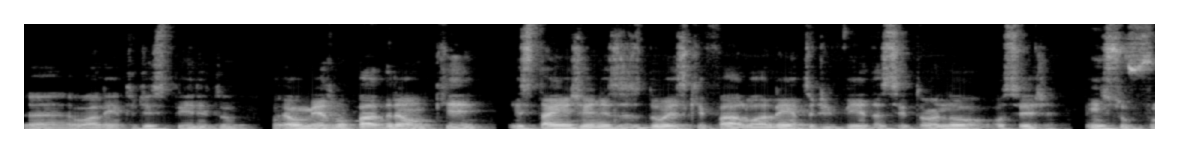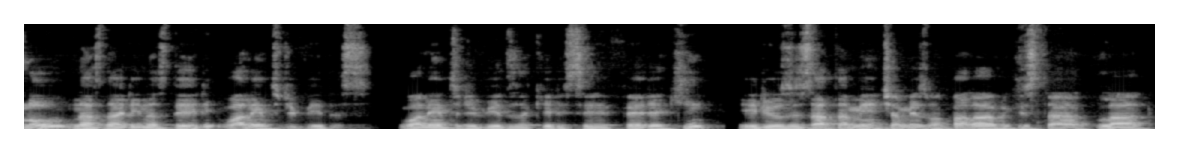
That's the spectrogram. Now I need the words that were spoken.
É, o alento de espírito é o mesmo padrão que está em Gênesis 2, que fala: o alento de vida se tornou, ou seja, insuflou nas narinas dele o alento de vidas. O alento de vidas a que ele se refere aqui, ele usa exatamente a mesma palavra que está lá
